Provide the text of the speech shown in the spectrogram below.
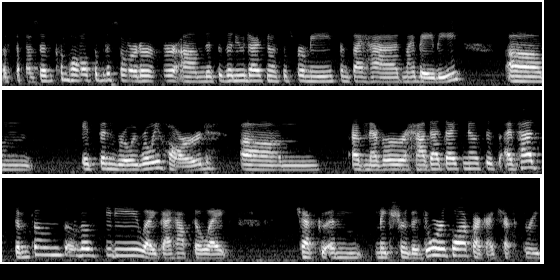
obsessive compulsive disorder. Um, this is a new diagnosis for me since I had my baby. Um, it's been really, really hard. Um, I've never had that diagnosis. I've had symptoms of OCD, like I have to like check and make sure the door's locked. Like I check three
